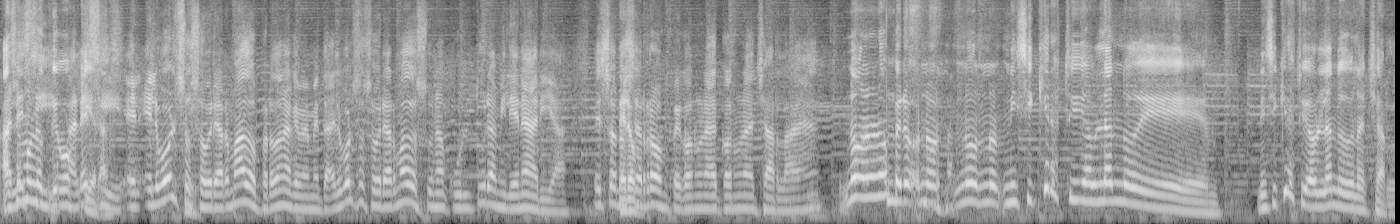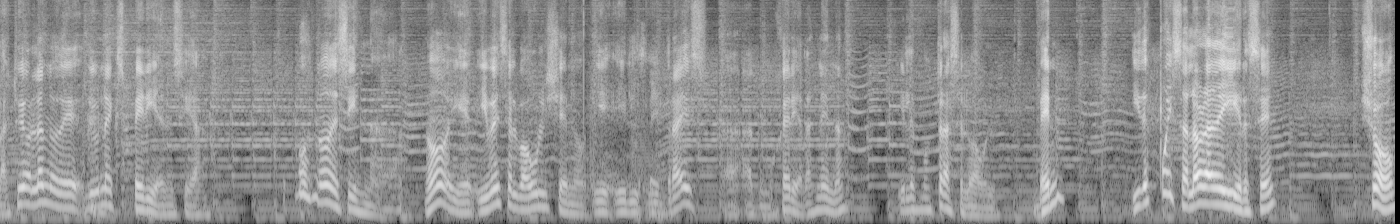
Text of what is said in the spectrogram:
Hacemos lo que vos Alessi, quieras. El, el bolso Sí. sobrearmado, perdona que me meta, el bolso sobrearmado es una cultura milenaria. Eso no Pero- se rompe con una, con una charla, ¿eh? No, no, no, pero no, no, no, ni siquiera estoy hablando de. Ni siquiera estoy hablando de una charla, estoy hablando de, de una experiencia. Vos no decís nada, ¿no? Y, y ves el baúl lleno y, y- y traes a, a tu mujer y a las nenas y les mostrás el baúl. ¿Ven? Y después, a la hora de irse, yo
